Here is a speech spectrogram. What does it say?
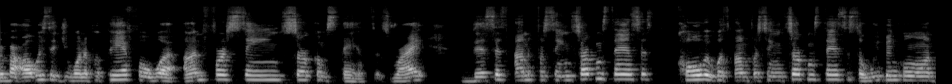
Remember, I always said you want to prepare for what? Unforeseen circumstances, right? This is unforeseen circumstances. COVID was unforeseen circumstances. So we've been going,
